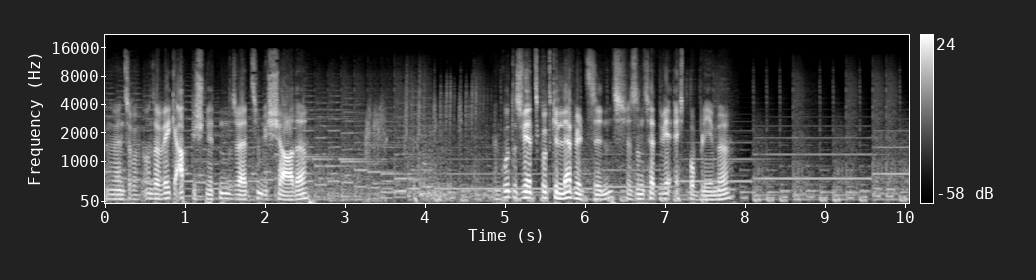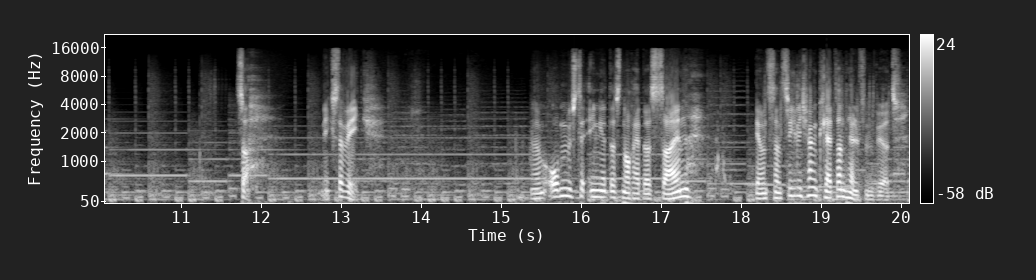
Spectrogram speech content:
Wäre unser Weg abgeschnitten, das wäre ziemlich schade. Gut, dass wir jetzt gut gelevelt sind, sonst hätten wir echt Probleme. So. Nächster Weg. Ähm, oben müsste Inge das noch etwas sein, der uns dann sicherlich beim Klettern helfen wird.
